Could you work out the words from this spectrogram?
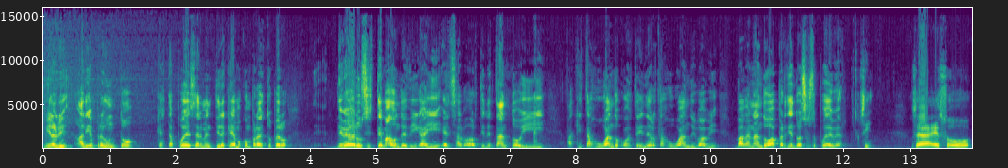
Mira, Luis, alguien preguntó que hasta puede ser mentira que hayamos comprado esto, pero debe haber un sistema donde diga ahí El Salvador tiene tanto y aquí está jugando con este dinero, está jugando y va, va ganando o va perdiendo. Eso se puede ver. Sí. O sea, eso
